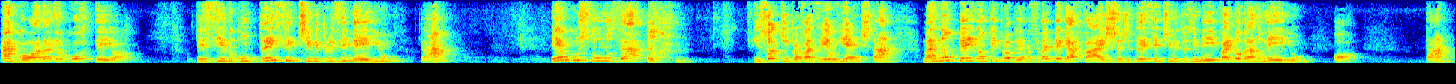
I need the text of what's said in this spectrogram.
Agora eu cortei, ó tecido com 3 centímetros e meio, tá? Eu costumo usar isso aqui para fazer o viés, tá? Mas não tem, não tem problema. Você vai pegar a faixa de 3 centímetros e meio, vai dobrar no meio, ó, tá?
